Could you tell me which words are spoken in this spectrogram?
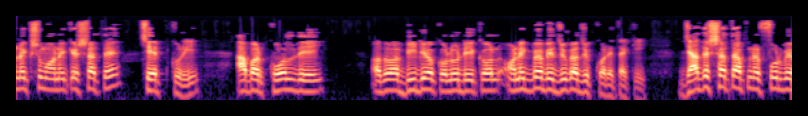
অনেক সময় অনেকের সাথে চ্যাট করি, আবার কল দেই, অথবা ভিডিও কল অডিও কল অনেকভাবে যোগাযোগ করে থাকি। যাদের সাথে আপনার পূর্বে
